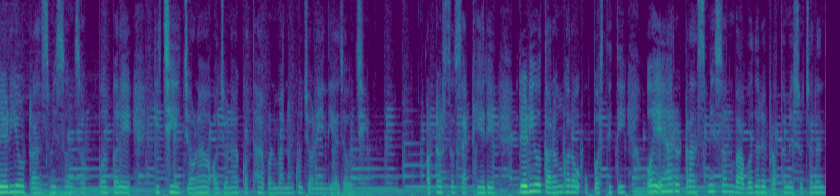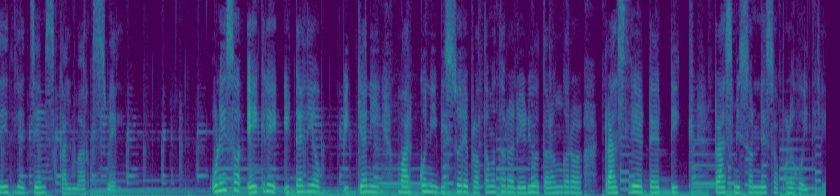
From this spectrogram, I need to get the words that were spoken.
ରେଡ଼ିଓ ଟ୍ରାନ୍ସମିଶନ ସମ୍ପର୍କରେ କିଛି ଜଣା ଅଜଣା କଥା ଆପଣମାନଙ୍କୁ ଜଣାଇ ଦିଆଯାଉଛି। ଅଠରଶହ ଷାଠିଏରେ ରେଡ଼ିଓ ତରଙ୍ଗର ଉପସ୍ଥିତି ଓ ଏହାର ଟ୍ରାନ୍ସମିଶନ ବାବଦରେ ପ୍ରଥମେ ସୂଚନା ଦେଇଥିଲେ ଜେମ୍ସ କାଲମାର୍କସୱେଲ୍ ଉଣେଇଶହ ଏକରେ ଇଟାଲୀୟ ବିଜ୍ଞାନୀ ମାର୍କୋନି ବିଶ୍ୱରେ ପ୍ରଥମ ଥର ରେଡ଼ିଓ ତରଙ୍ଗର ଟ୍ରାନ୍ସଲେଟେଟିକ୍ ଟ୍ରାନ୍ସମିଶନରେ ସଫଳ ହୋଇଥିଲେ।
